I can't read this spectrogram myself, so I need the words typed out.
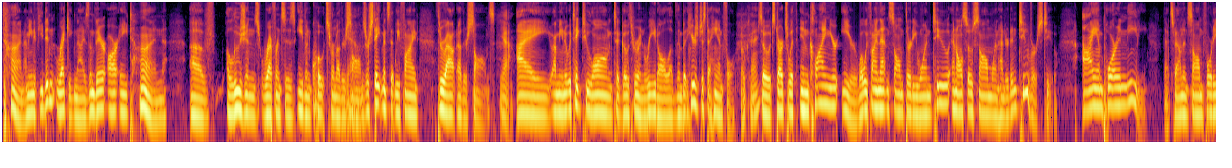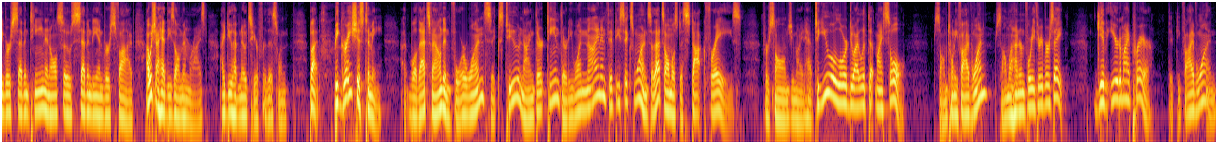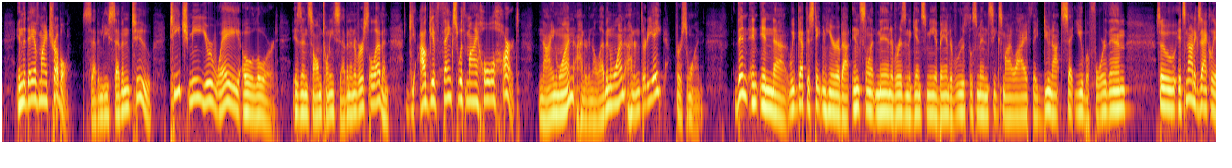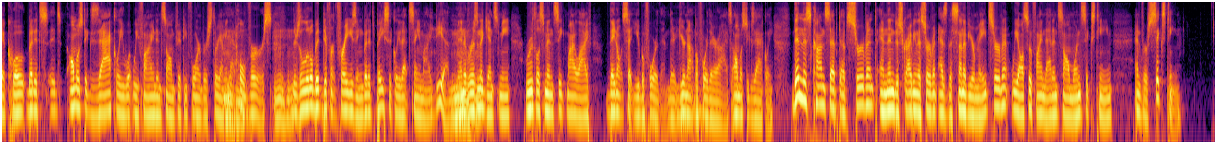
ton. I mean, if you didn't recognize them, there are a ton of allusions, references, even quotes from other psalms or statements that we find throughout other psalms. Yeah. I I mean it would take too long to go through and read all of them, but here's just a handful. Okay. So it starts with incline your ear. Well, we find that in Psalm 31 2 and also Psalm 102 verse 2. I am poor and needy. That's found in Psalm 40 verse 17 and also 70 and verse 5. I wish I had these all memorized. I do have notes here for this one. But be gracious to me. Uh, Well, that's found in 4 1, 6 2, 9 13, 31 9, and 56 1. So that's almost a stock phrase for Psalms you might have. To you, O Lord, do I lift up my soul. Psalm 25 1, Psalm 143 verse 8. Give ear to my prayer, 55 1. In the day of my trouble, 77 2. Teach me your way, O Lord, is in Psalm 27 and verse 11. I'll give thanks with my whole heart, 9 1, 111 1, 138 verse 1 then in, in uh, we've got this statement here about insolent men have risen against me a band of ruthless men seeks my life they do not set you before them so it's not exactly a quote but it's it's almost exactly what we find in psalm 54 and verse 3 i mean mm-hmm. that whole verse mm-hmm. there's a little bit different phrasing but it's basically that same idea mm-hmm. men have risen mm-hmm. against me ruthless men seek my life they don't set you before them. They're, you're not before their eyes, almost exactly. Then this concept of servant and then describing the servant as the son of your maidservant, we also find that in Psalm 116 and verse 16.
